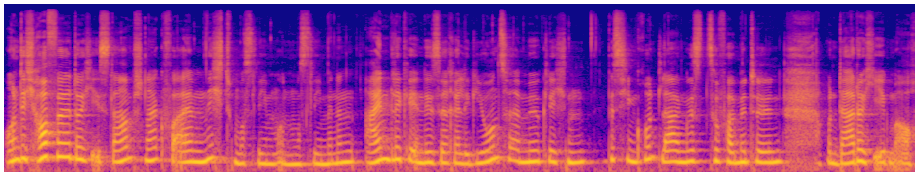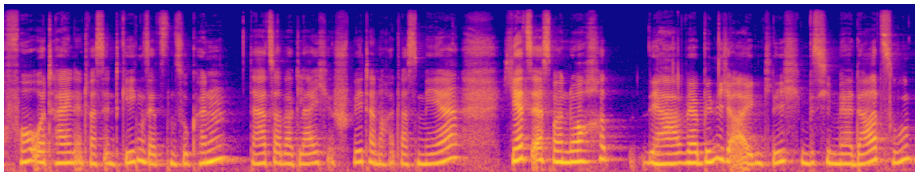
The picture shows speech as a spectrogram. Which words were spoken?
Und ich hoffe, durch Islamschnack vor allem Nicht-Muslimen und Musliminnen Einblicke in diese Religion zu ermöglichen, ein bisschen Grundlagenwissen zu vermitteln und dadurch eben auch Vorurteilen etwas entgegensetzen zu können. Dazu aber gleich später noch etwas mehr. Jetzt erstmal noch, ja, wer bin ich eigentlich? Ein bisschen mehr dazu.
